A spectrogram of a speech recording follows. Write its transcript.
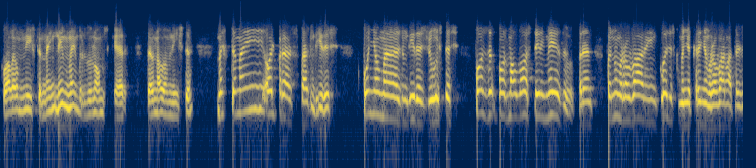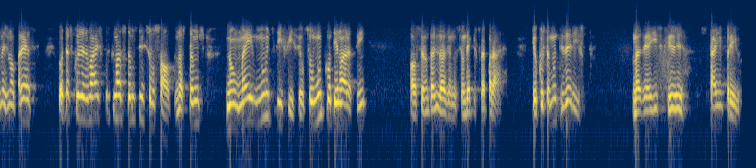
qual é o ministro, nem, nem me lembro do nome sequer da nova ministra, mas que também olhe para as, para as medidas, ponham umas medidas justas para os, maldosos terem medo, para, para não me roubarem coisas como a minha carinha me roubaram há três meses, não aparece, outras coisas mais, porque nós estamos sem sobressalto, nós estamos num meio muito difícil. Se o mundo continuar assim, ao Sr. António Jorge, eu não sei onde é que isto vai parar. Eu custa muito dizer isto, mas é isso que está em perigo.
